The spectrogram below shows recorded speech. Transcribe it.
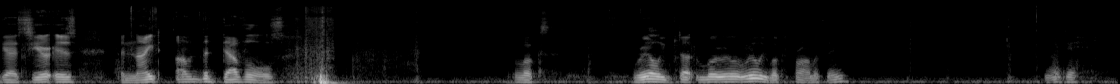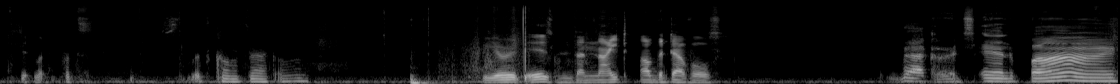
Yes, here is the Night of the Devils. Looks really, really looks promising. Okay, shit, let put slip cover back on. Here it is, the Night of the Devils. Backwards and bye.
